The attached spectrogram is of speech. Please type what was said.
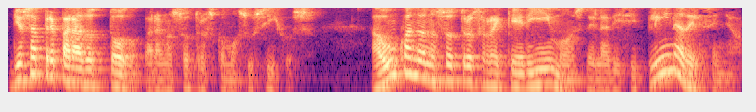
Dios ha preparado todo para nosotros como sus hijos. Aun cuando nosotros requerimos de la disciplina del Señor,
